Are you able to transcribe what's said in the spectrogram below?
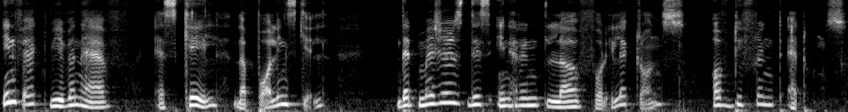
In fact, we even have a scale, the Pauling scale, that measures this inherent love for electrons of different atoms.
